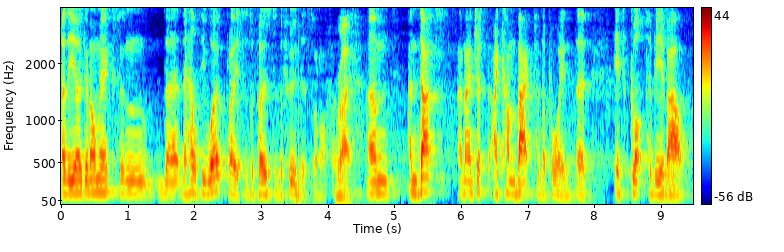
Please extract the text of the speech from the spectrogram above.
are the ergonomics and the, the healthy workplace as opposed to the food that's on offer. Right. Um, and that's, and I just, I come back to the point that it's got to be about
